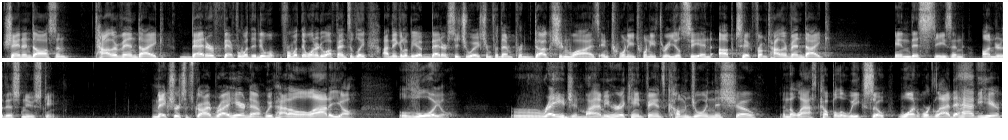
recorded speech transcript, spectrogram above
Shannon Dawson, Tyler Van Dyke, better fit for what they do for what they want to do offensively. I think it'll be a better situation for them production wise in 2023. You'll see an uptick from Tyler Van Dyke in this season under this new scheme. Make sure to subscribe right here now. We've had a lot of y'all loyal, raging Miami Hurricane fans come join this show in the last couple of weeks. So, one, we're glad to have you here.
